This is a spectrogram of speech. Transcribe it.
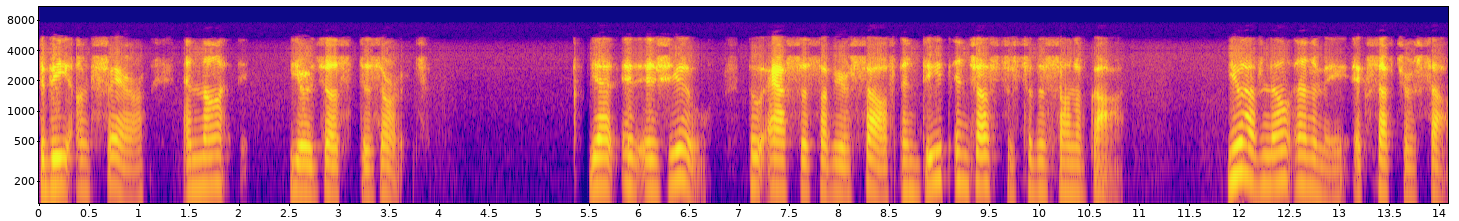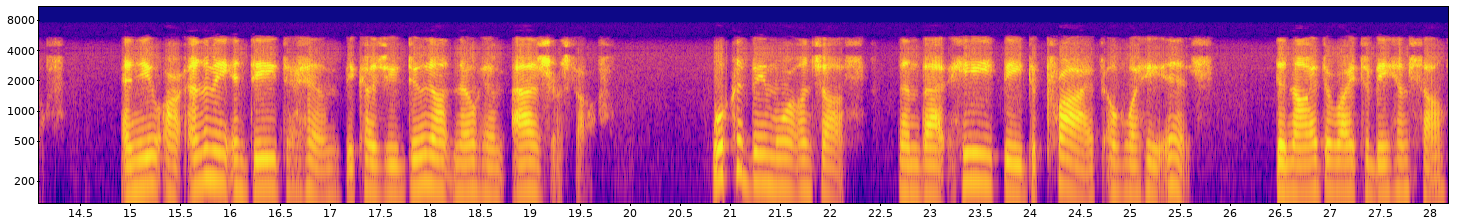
to be unfair and not your just desert. Yet it is you who asks this of yourself in deep injustice to the Son of God. You have no enemy except yourself, and you are enemy indeed to him because you do not know him as yourself. What could be more unjust than that he be deprived of what he is, denied the right to be himself,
